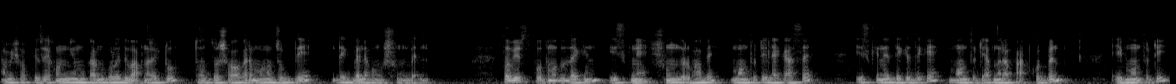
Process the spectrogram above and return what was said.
আমি সব কিছু এখন নিয়মকানুন বলে দেবো, আপনারা একটু ধৈর্য সহকারে মনোযোগ দিয়ে দেখবেন এবং শুনবেন। তবে প্রথমত দেখেন, স্ক্রিনে সুন্দরভাবে মন্ত্রটি লেখা আছে। স্ক্রিনে দেখে দেখে মন্ত্রটি আপনারা পাঠ করবেন। এই মন্ত্রটি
